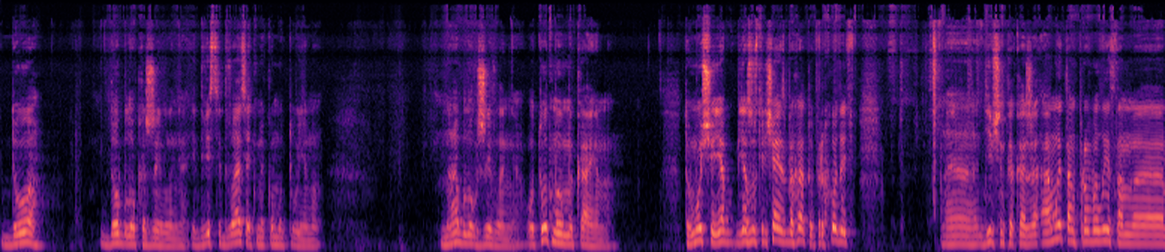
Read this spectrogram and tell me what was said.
до, до блока живлення. І 220 ми комутуємо на блок живлення. Отут ми вмикаємо. Тому що я, я зустрічаюсь багато, приходить. Е, дівчинка каже: а ми там провели там е,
